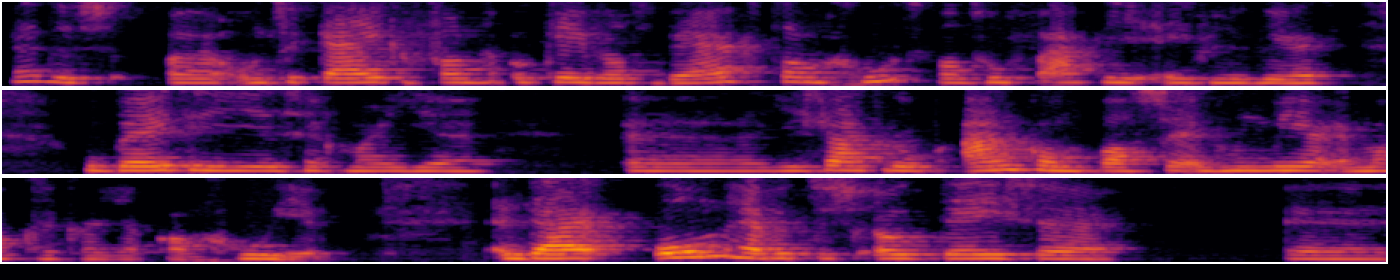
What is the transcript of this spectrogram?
dus uh, om te kijken van, oké, wat werkt dan goed? Want hoe vaker je evalueert, hoe beter je zeg maar, je, uh, je zaken erop aan kan passen en hoe meer en makkelijker je kan groeien. En daarom heb ik dus ook deze uh,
